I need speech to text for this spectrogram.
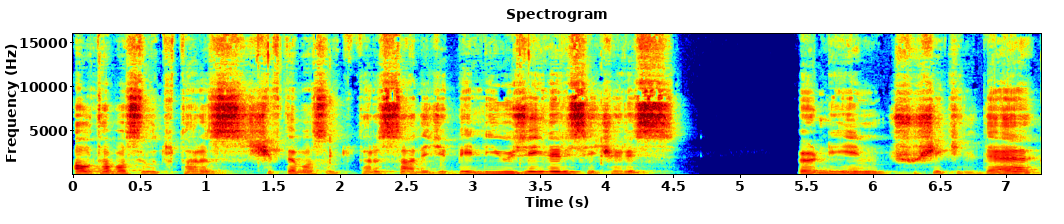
alta basılı tutarız. Shift'e basılı tutarız. Sadece belli yüzeyleri seçeriz. Örneğin şu şekilde.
